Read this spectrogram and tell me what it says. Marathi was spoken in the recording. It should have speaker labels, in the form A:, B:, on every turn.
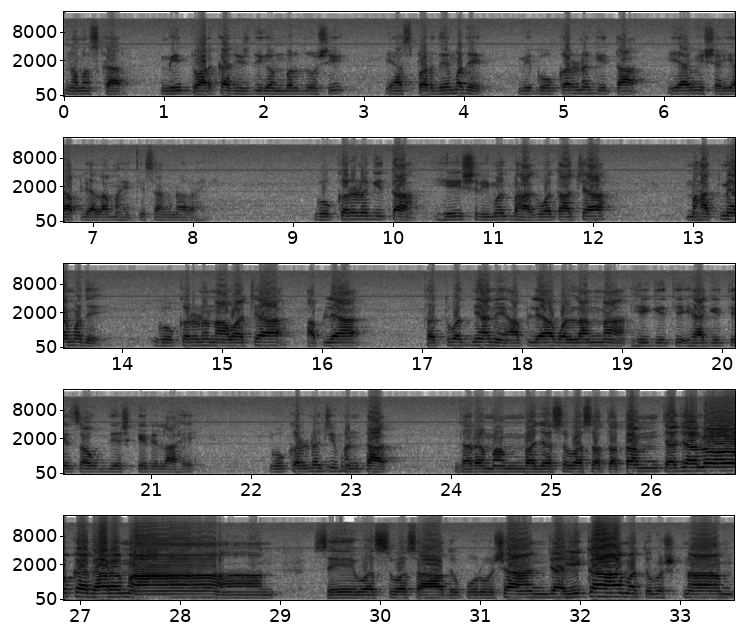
A: नमस्कार मी द्वारकाधीश दिगंबर जोशी. या स्पर्धेमध्ये मी गोकर्ण गीता याविषयी आपल्याला माहिती सांगणार आहे. गोकर्ण गीता ही श्रीमद भागवताच्या महात्म्यामध्ये गोकर्ण नावाच्या आपल्या तत्वज्ञाने आपल्या वडिलांना ही गीते ह्या गीतेचा उपदेश केलेला आहे. गोकर्णजी म्हणतात धर्मम भजस्व सततम त्यज लोकधर्मान् सेवस्व साधुपुरुषान् काम कामतृष्णाम्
